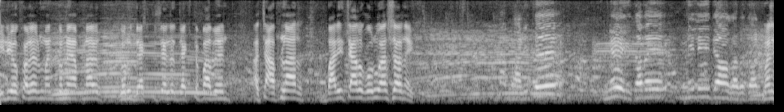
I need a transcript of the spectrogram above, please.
ভিডিও কলের মাধ্যমে আপনার গরু দেখতে চাইলে দেখতে পাবেন। আচ্ছা আপনার বাড়িতে আরও গরু আছে অনেক? বাড়িতে নেই তবে মিলিয়ে দেওয়া যাবে। মানে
